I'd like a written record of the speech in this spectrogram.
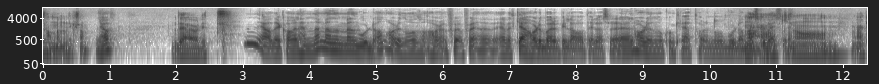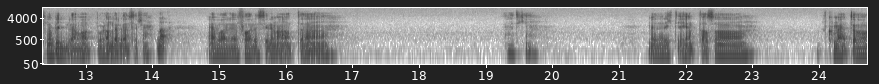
sammen, liksom. Ja. Det er jo litt ja, det kan vel hende, men, men hvordan? Har du noe har du, for, for jeg, vet ikke, har du bare et bilde av at det løser det, eller har du noe konkret? Har du noe hvordan Nei, det skulle løses? Nei, jeg har ikke noe bilde av at, hvordan det løser seg. Nei. Jeg bare forestiller meg at eh, Jeg vet ikke Med den riktige jenta så kommer jeg til å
